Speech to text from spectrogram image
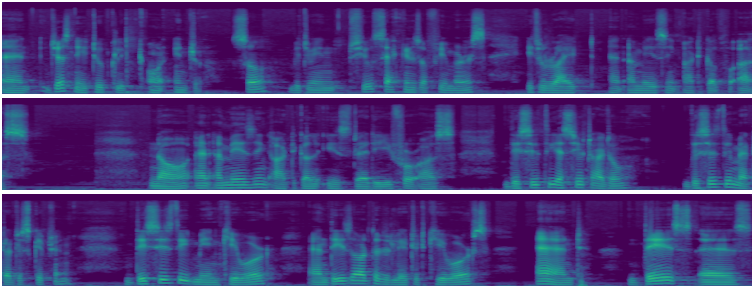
And just need to click on enter. So between few seconds or few minutes it will write an amazing article for us. Now an amazing article is ready for us. This is the SEO title. This is the meta description. This is the main keyword and these are the related keywords. And this is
